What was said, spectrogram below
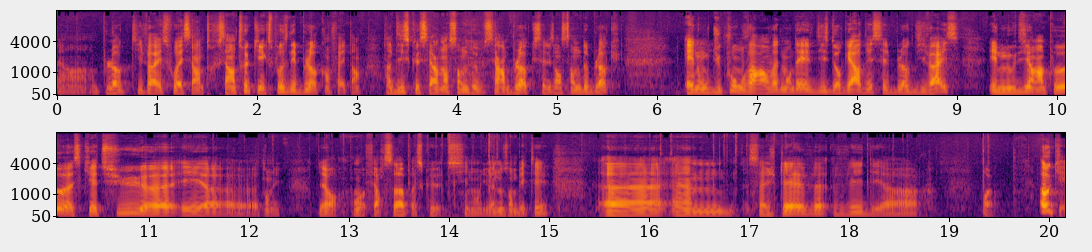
un block device. Ouais, c'est un truc, c'est un truc qui expose des blocs en fait. hein. Un disque, c'est un ensemble de, c'est un bloc, c'est des ensembles de blocs. Et donc du coup, on va, on va demander à F10 de regarder cette block device et de nous dire un peu ce qu'il y a dessus. et attendez, d'ailleurs, on va faire ça parce que sinon il va nous embêter. Euh, euh, vda. Voilà. Ok,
